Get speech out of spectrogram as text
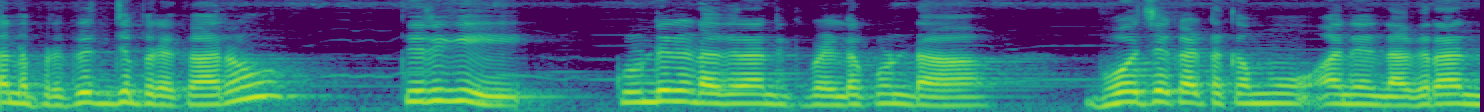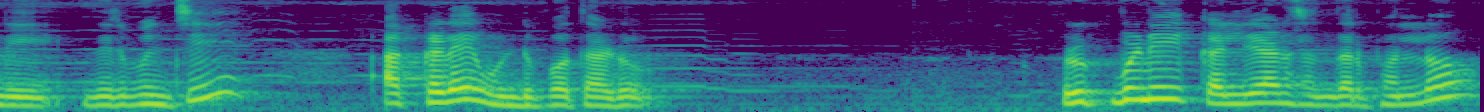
తన ప్రతిజ్ఞ ప్రకారం తిరిగి కుండిన నగరానికి వెళ్ళకుండా భోజకటకము అనే నగరాన్ని నిర్మించి అక్కడే ఉండిపోతాడు. రుక్మిణి కళ్యాణ సందర్భంలో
